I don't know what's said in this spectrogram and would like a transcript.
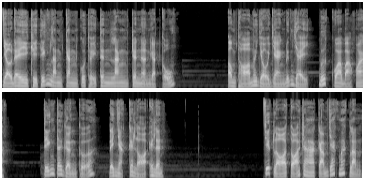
Giờ đây khi tiếng lanh canh của thủy tinh lăn trên nền gạch cũ, Ông Thọ mới dội vàng đứng dậy Bước qua bà Hoa, Tiến tới gần cửa. Để nhặt cái lọ ấy lên. Chiếc lọ tỏa ra cảm giác mát lạnh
